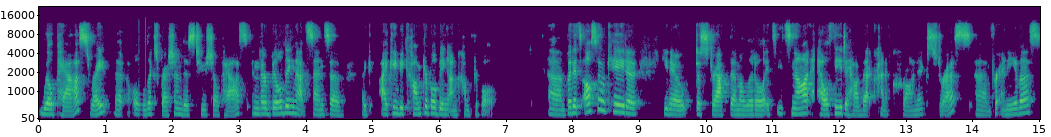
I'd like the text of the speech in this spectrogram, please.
will pass right? That old expression this too shall pass and they're building that sense of like i can be comfortable being uncomfortable. Um, but it's also okay to you know distract them a little. It's it's not healthy to have that kind of chronic stress um, for any of us.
